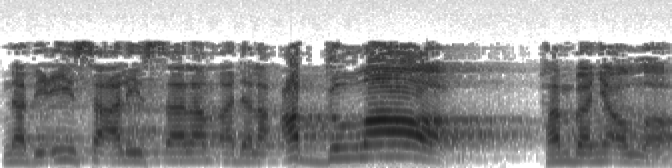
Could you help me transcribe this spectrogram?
Nabi Isa alaihissalam adalah Abdullah, hambanya Allah.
